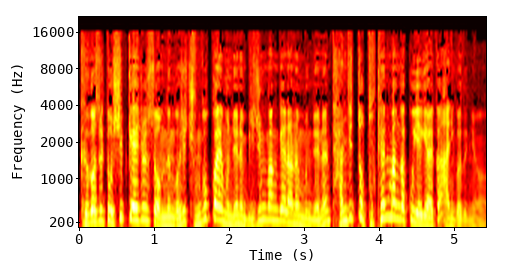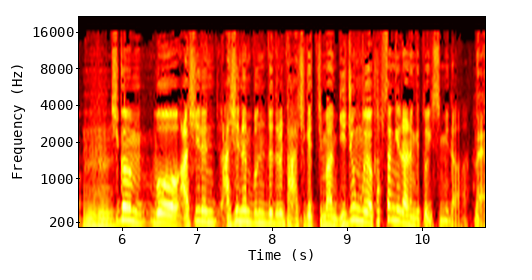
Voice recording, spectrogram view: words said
그것을 또 쉽게 해줄 수 없는 것이 중국과의 문제는 미중 관계라는 문제는 단지 또 북핵만 갖고 얘기할 건 아니거든요. 음흠. 지금 뭐 아시는 아시는 분들은 다 아시겠지만 미중 무역 협상이라는 게 또 있습니다. 네.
